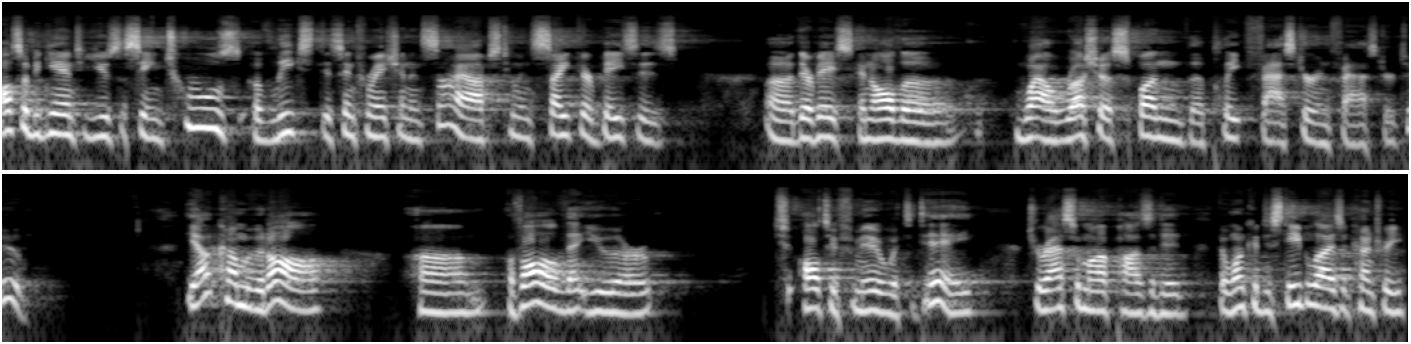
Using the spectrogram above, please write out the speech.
also began to use the same tools of leaks, disinformation, and psyops to incite their bases, uh, their base, and all the while Russia spun the plate faster and faster too. The outcome of it all, um, of all that you are all too familiar with today, Gerasimov posited that one could destabilize a country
